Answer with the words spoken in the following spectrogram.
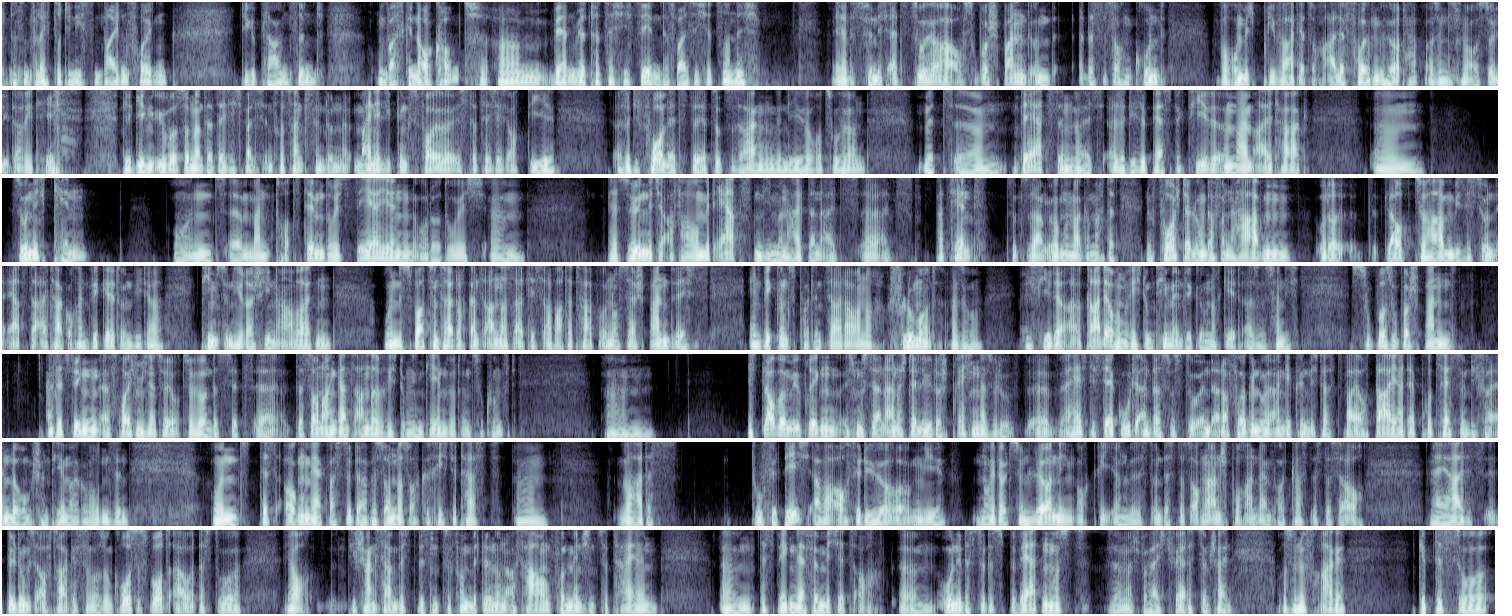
Das sind vielleicht so die nächsten beiden Folgen, die geplant sind. Und was genau kommt, ähm, werden wir tatsächlich sehen. Das weiß ich jetzt noch nicht. Ja, das finde ich als Zuhörer auch super spannend und das ist auch ein Grund, warum ich privat jetzt auch alle Folgen gehört habe. Also nicht nur aus Solidarität dir gegenüber, sondern tatsächlich, weil ich es interessant finde. Und meine Lieblingsfolge ist tatsächlich auch die, also die vorletzte jetzt sozusagen, wenn die Hörer zuhören, mit ähm, der Ärztin, weil ich also diese Perspektive in meinem Alltag ähm, so nicht kenne und äh, man trotzdem durch Serien oder durch ähm, persönliche Erfahrungen mit Ärzten, die man halt dann als, äh, als Patient sozusagen irgendwann mal gemacht hat, eine Vorstellung davon haben oder glaubt zu haben, wie sich so ein Ärztealltag auch entwickelt und wie da Teams und Hierarchien arbeiten. Und es war zum Teil doch ganz anders, als ich es erwartet habe und noch sehr spannend, welches Entwicklungspotenzial da auch noch schlummert. Also wie viel da gerade auch in Richtung Teamentwicklung noch geht. Also das fand ich super, super spannend. Deswegen äh, freue ich mich natürlich auch zu hören, dass jetzt äh, das auch noch in ganz andere Richtungen gehen wird in Zukunft. Ähm, ich glaube im Übrigen, ich muss dir an einer Stelle widersprechen, also du äh, hältst dich sehr gut an das, was du in deiner Folge 0 angekündigt hast, weil auch da ja der Prozess und die Veränderung schon Thema geworden sind. Und das Augenmerk, was du da besonders auch gerichtet hast, ähm, war, dass du für dich, aber auch für die Hörer irgendwie Neudeutsch so ein Learning auch kreieren willst und dass das auch ein Anspruch an deinem Podcast ist, dass er auch naja, das Bildungsauftrag ist immer so ein großes Wort, aber dass du ja auch die Chance haben wirst, Wissen zu vermitteln und Erfahrung von Menschen zu teilen. Ähm, deswegen wäre für mich jetzt auch, ähm, ohne dass du das bewerten musst, ist ja manchmal vielleicht schwer, das zu entscheiden, aber so eine Frage, gibt es so,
